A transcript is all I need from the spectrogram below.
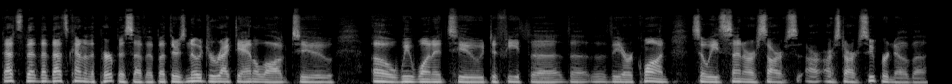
that's that, that that's kind of the purpose of it but there's no direct analog to oh we wanted to defeat the the the Ur-Quan so we sent our star our, our star supernova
